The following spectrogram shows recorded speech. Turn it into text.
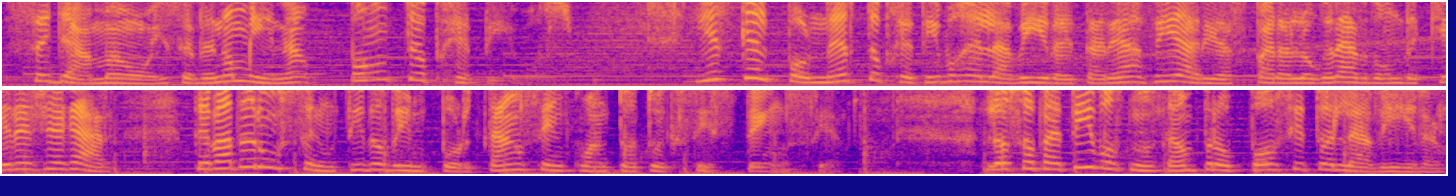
se llama hoy, se denomina ponte objetivos. Y es que el ponerte objetivos en la vida y tareas diarias para lograr donde quieres llegar te va a dar un sentido de importancia en cuanto a tu existencia. Los objetivos nos dan propósito en la vida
